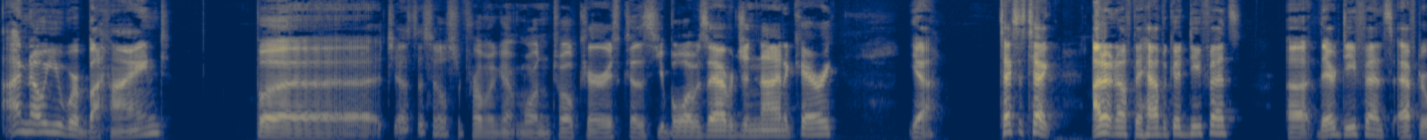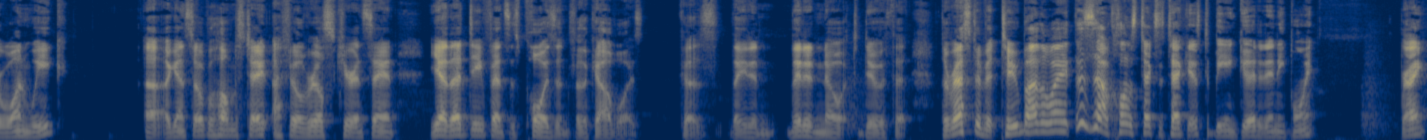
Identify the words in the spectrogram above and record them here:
I know you were behind, but Justice Hill should probably get more than 12 carries because your boy was averaging nine a carry. Yeah, Texas Tech. I don't know if they have a good defense. Uh, their defense after one week uh, against Oklahoma State, I feel real secure in saying, yeah, that defense is poison for the Cowboys because they didn't they didn't know what to do with it. The rest of it too, by the way, this is how close Texas Tech is to being good at any point, right?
